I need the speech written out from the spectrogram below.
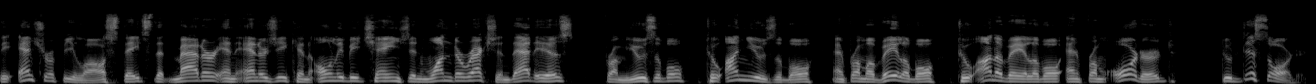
the entropy law, states that matter and energy can only be changed in one direction, that is, from usable to unusable, and from available to unavailable, and from ordered to disordered.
